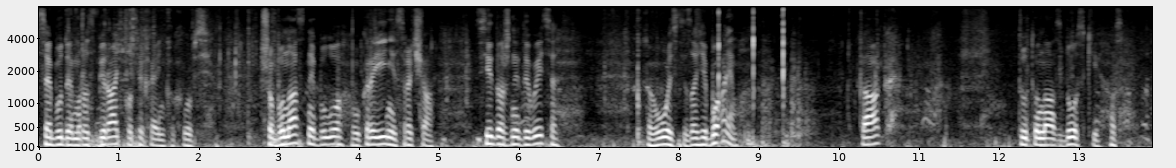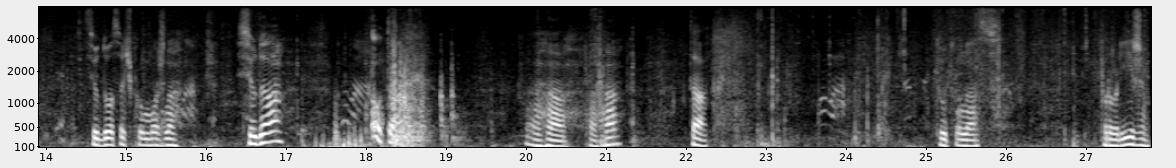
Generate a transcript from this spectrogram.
Все будемо розбирати потихеньку, хлопці. Щоб у нас не було в Україні срача. Всі повинні дивитися. Гвоздь загибаємо. Так. Тут у нас доски. Цю досочку можна сюди. Отак. Ага, ага. Так. Тут у нас проріжемо.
